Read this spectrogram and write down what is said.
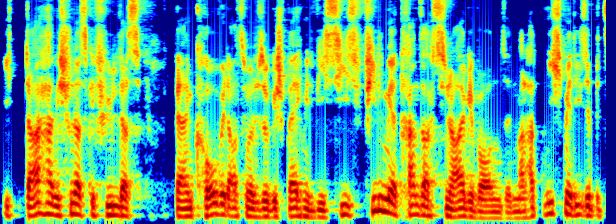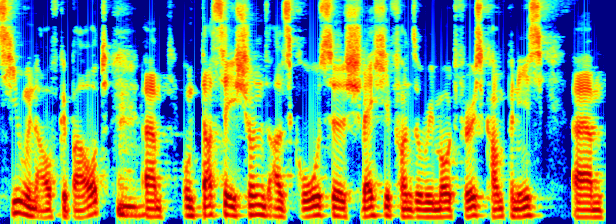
ich, da habe ich schon das Gefühl, dass während Covid auch zum Beispiel so Gespräche mit VCs viel mehr transaktional geworden sind. Man hat nicht mehr diese Beziehungen aufgebaut. Mhm. Ähm, und das sehe ich schon als große Schwäche von so Remote First Companies. Ähm,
